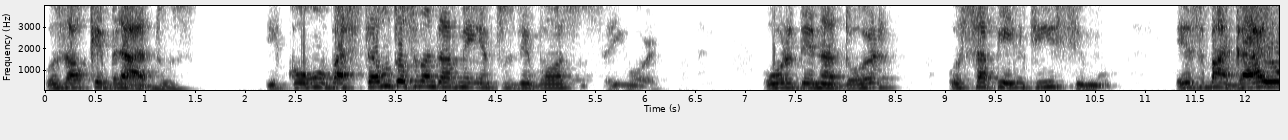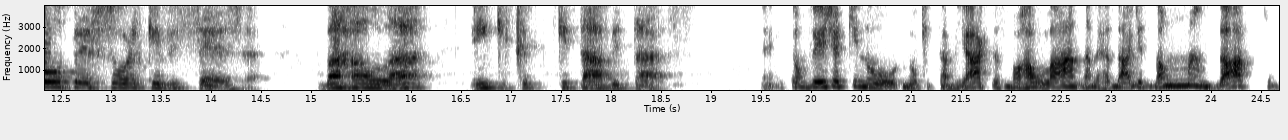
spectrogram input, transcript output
os alquebrados, e com o bastão dos mandamentos de vosso Senhor, ordenador o sapientíssimo, esmagai o opressor que viceja. Barraulá em Kitab Taz. É, então veja que no, no Kitab Actas, Barraulá, na verdade, dá um mandato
